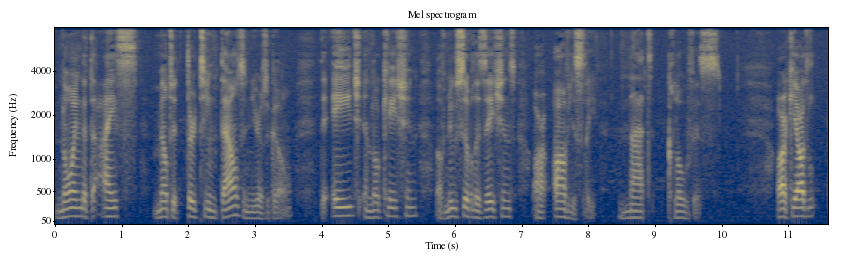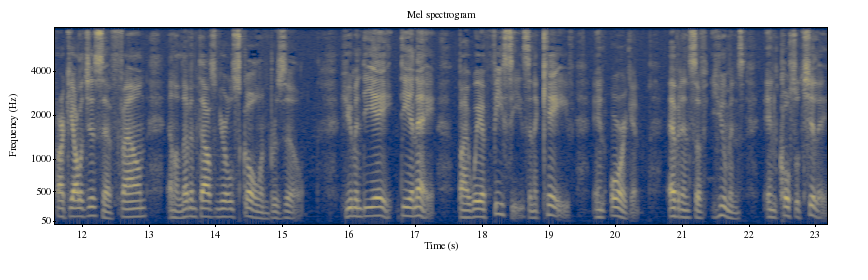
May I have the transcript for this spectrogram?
Knowing that the ice melted 13,000 years ago, the age and location of new civilizations are obviously not Clovis. Archaeologists have found an 11,000 year old skull in Brazil, human DNA by way of feces in a cave in Oregon, evidence of humans in coastal Chile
